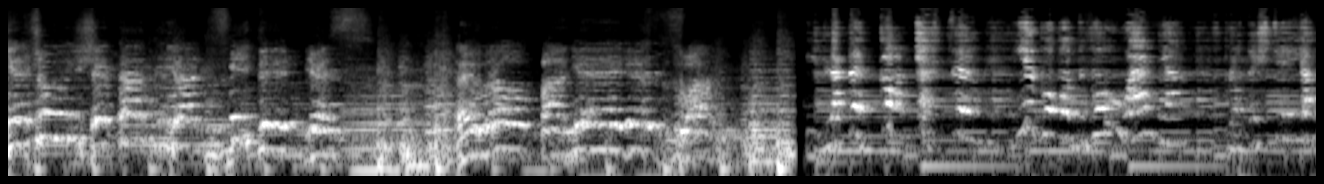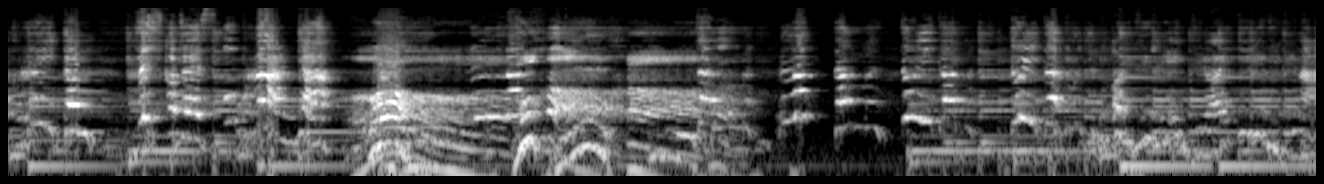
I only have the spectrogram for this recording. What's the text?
Nie jak pies, Europa nie jest zła. I dlatego nie chcę jego odwołania. W proteście jak Rejton wyskoczę z ubrania. Tam, latam, tu i tam, tu i tam. Odwiedziła i wina,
